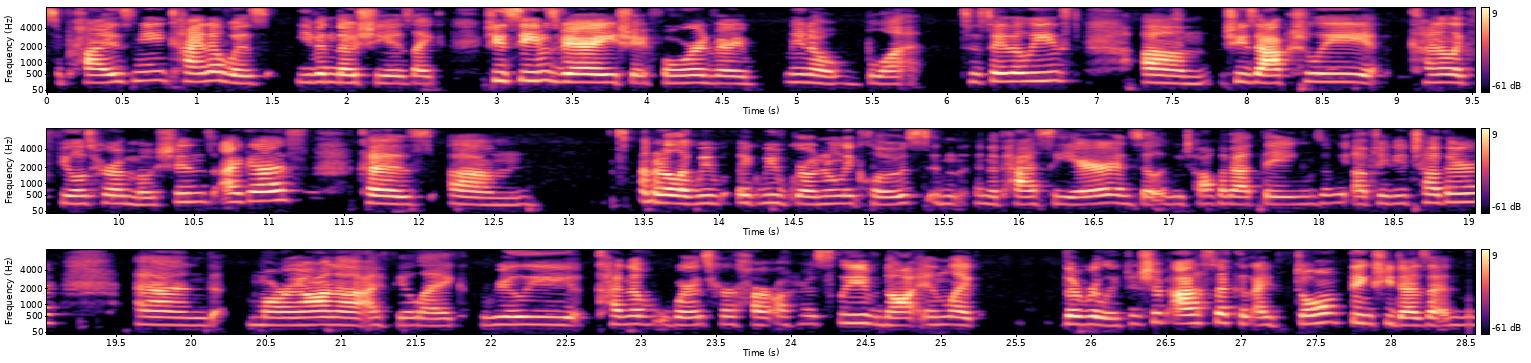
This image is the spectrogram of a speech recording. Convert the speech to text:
surprised me kind of was even though she is like she seems very straightforward very you know blunt to say the least um she's actually kind of like feels her emotions i guess because um I don't know, like we've like we've grown really close in in the past year, and so like we talk about things and we update each other. And Mariana, I feel like really kind of wears her heart on her sleeve, not in like the relationship aspect, because I don't think she does that in,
